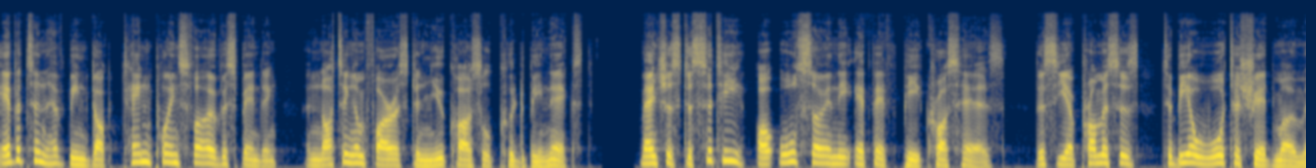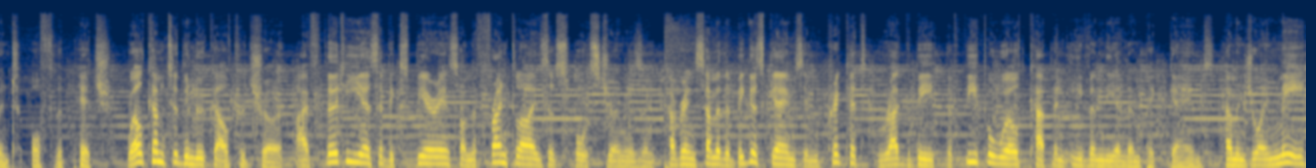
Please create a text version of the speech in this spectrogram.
Everton have been docked 10 points for overspending, and Nottingham Forest and Newcastle could be next. Manchester City are also in the FFP crosshairs. This year promises to be a watershed moment off the pitch. Welcome to the Luke Alfred Show. I have 30 years of experience on the front lines of sports journalism, covering some of the biggest games in cricket, rugby, the FIFA World Cup, and even the Olympic Games. Come and join me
